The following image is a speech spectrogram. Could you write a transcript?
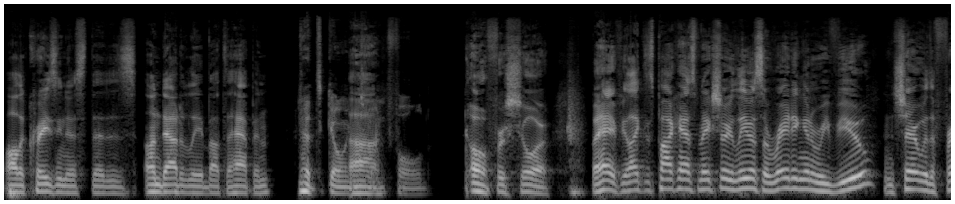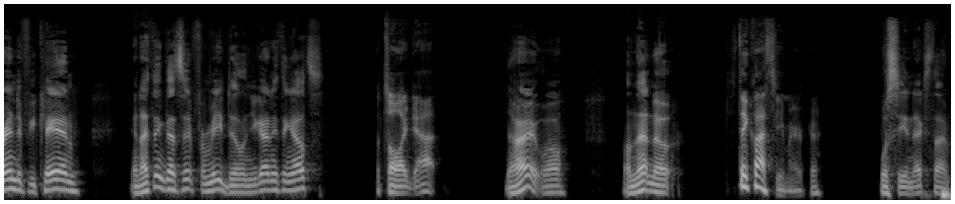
all the craziness that is undoubtedly about to happen. That's going Uh, to unfold. Oh, for sure. But hey, if you like this podcast, make sure you leave us a rating and a review and share it with a friend if you can. And I think that's it for me, Dylan. You got anything else? That's all I got. All right. Well, on that note, Stay classy, America. we'll see you next time.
